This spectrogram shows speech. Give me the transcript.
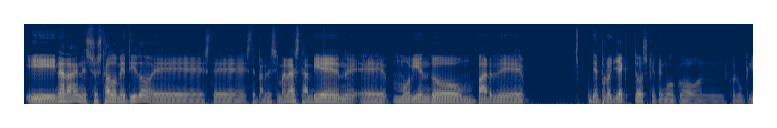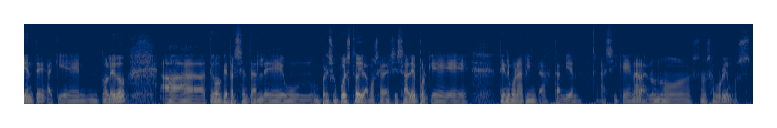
Y nada, en eso he estado metido eh, este, este, par de semanas. También eh, moviendo un par de de proyectos que tengo con, un cliente aquí en Toledo. Ah, tengo que presentarle un, presupuesto y vamos a ver si sale porque tiene buena pinta también. Así que nada, no nos, aburrimos.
